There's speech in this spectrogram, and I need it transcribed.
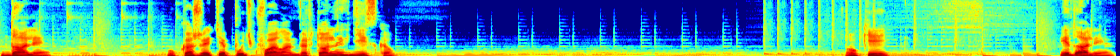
Далее. Укажите путь к файлам виртуальных дисков. ОК. И далее.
